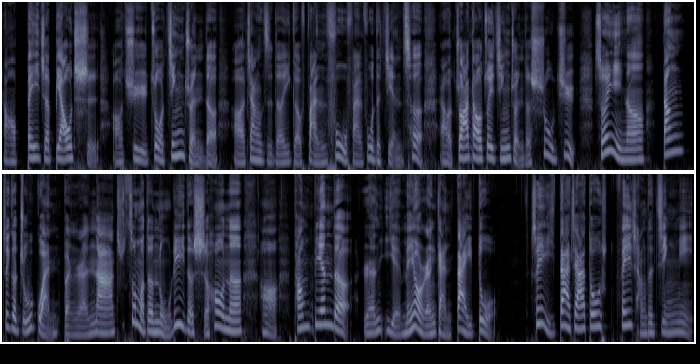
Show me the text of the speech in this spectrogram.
然后背着标尺啊去做精准的呃这样子的一个反复、反复的检测，然后抓到最精准的数据。所以呢，当这个主管本人呐这么的努力的时候呢，啊旁边的人也没有人敢怠惰。所以大家都非常的精密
